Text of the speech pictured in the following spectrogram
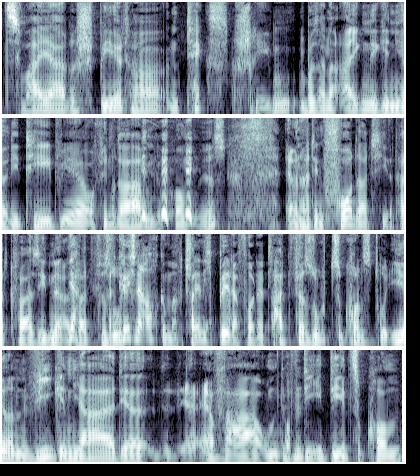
zwei Jahre später einen Text geschrieben über seine eigene Genialität, wie er auf den Raben gekommen ist. Äh, und hat ihn vordatiert, hat quasi, ne, also ja, hat versucht. Hat Kirchner auch gemacht, ständig hat, Bilder vordatiert. Hat versucht zu konstruieren, wie genial der, der er war, um mhm. auf die Idee zu kommen.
